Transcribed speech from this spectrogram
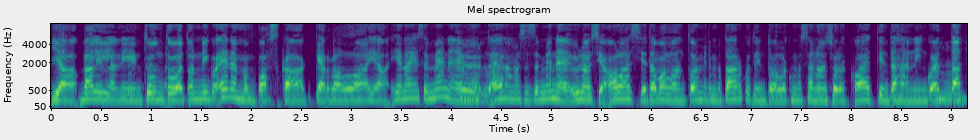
ja välillä niin tuntuu, että on niin enemmän paskaa kerrallaan ja, ja näin se menee, Kyllä. mutta elämässä se menee ylös ja alas ja tavallaan toi, mitä mä tarkoitin tuolla, kun mä sanoin sulle, kun tähän, niin kuin, että, mm.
